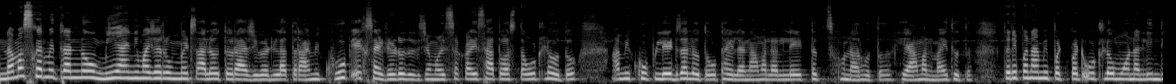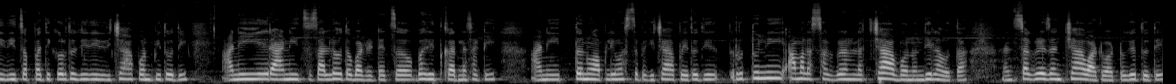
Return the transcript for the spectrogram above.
नमस्कार मित्रांनो मी आणि माझ्या रूममेट्स आलो होतो राजगडला. तर आम्ही खूप एक्सायटेड होतो. त्याच्यामुळे सकाळी सात वाजता उठलो होतो. आम्ही खूप लेट झालो होतो उठायला आणि आम्हाला लेटच होणार होतं हे आम्हाला माहीत होतं. तरी पण आम्ही पटपट उठलो. मोनालीन दिदी चपाती करत होती. दिदी चहा पण पित होती. आणि राणीचं चाललं होतं बटाट्याचं भरीत करण्यासाठी. आणि तनू आपली मस्तपैकी चहा पित होती. ऋतूनी आम्हाला सगळ्यांना चहा बनवून दिला होता. आणि सगळेजण चहा वाट वाटू घेत होते.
